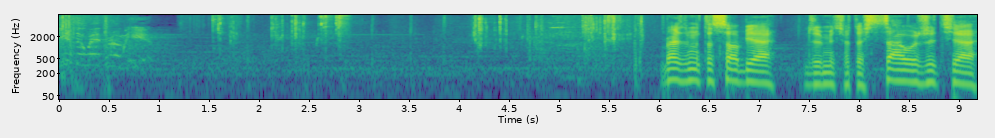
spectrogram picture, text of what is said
Get away from here! Wezmę to sobie, żeby mieć chociaż całe życie.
